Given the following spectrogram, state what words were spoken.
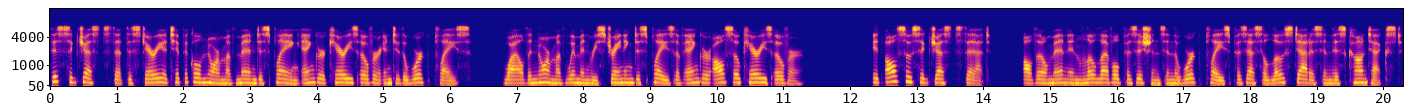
This suggests that the stereotypical norm of men displaying anger carries over into the workplace, while the norm of women restraining displays of anger also carries over. It also suggests that, although men in low-level positions in the workplace possess a low status in this context,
